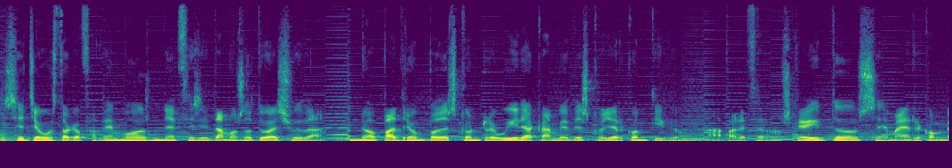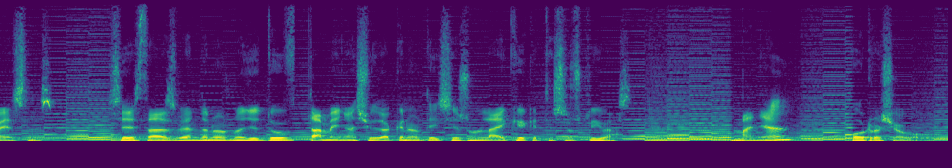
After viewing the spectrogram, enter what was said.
Se che gusta o que facemos, necesitamos a túa axuda. No Patreon podes contribuir a cambio de escoller contido, aparecer nos créditos e máis recompensas. Se estás véndonos no Youtube, tamén axuda que nos deixes un like e que te suscribas. Mañá, outro xogo.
